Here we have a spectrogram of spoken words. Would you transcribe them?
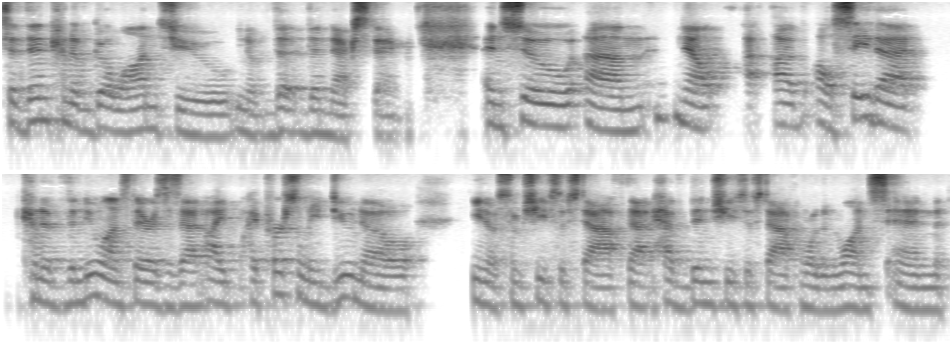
to then kind of go on to you know the the next thing. And so um, now I, i'll say that kind of the nuance there is is that i, I personally do know you know some chiefs of staff that have been chiefs of staff more than once. And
